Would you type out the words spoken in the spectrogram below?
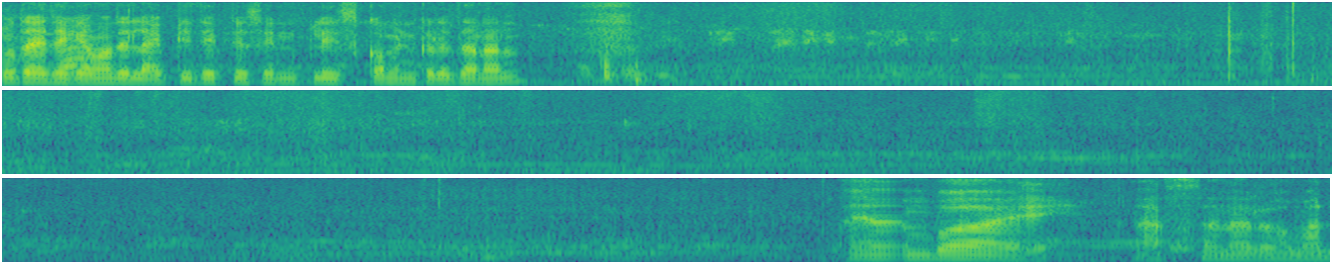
কোথায় থেকে আমাদের লাইভটি দেখতেছেন প্লিজ কমেন্ট করে জানান। এম বয় আফসানা রহমান।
